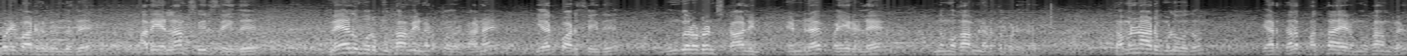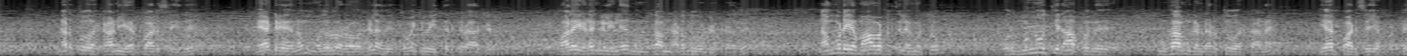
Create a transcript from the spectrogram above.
குறைபாடுகள் இருந்தது அதையெல்லாம் சீர் செய்து மேலும் ஒரு முகாமை நடத்துவதற்கான ஏற்பாடு செய்து உங்களுடன் ஸ்டாலின் என்ற பெயரிலே இந்த முகாம் நடத்தப்படுகிறது. தமிழ்நாடு முழுவதும் ஏறத்தாழ பத்தாயிரம் முகாம்கள் நடத்துவதற்கான ஏற்பாடு செய்து நேற்றைய தினம் முதல்வர் அவர்கள் அதை துவக்கி வைத்திருக்கிறார்கள். பல இடங்களிலே அந்த முகாம் நடந்து கொண்டிருக்கிறது. நம்முடைய மாவட்டத்தில் மட்டும் ஒரு முந்நூற்றி நாற்பது முகாம்கள் நடத்துவதற்கான ஏற்பாடு செய்யப்பட்டு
